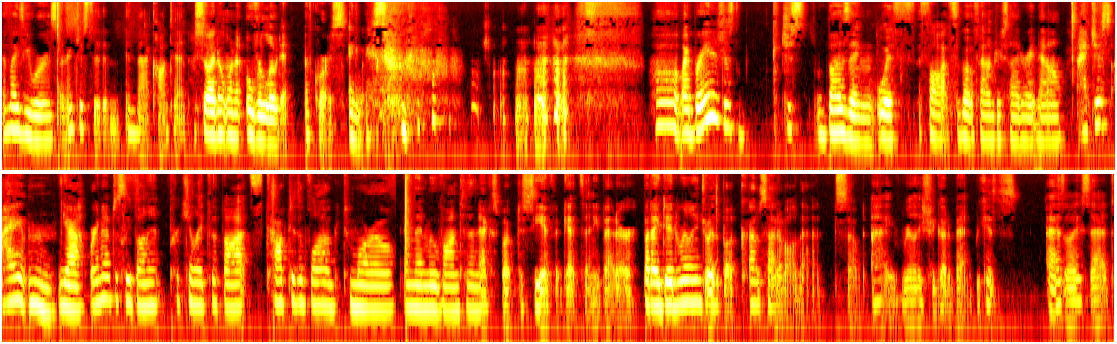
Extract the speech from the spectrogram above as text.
And my viewers are interested in, in that content. So I don't want to overload it, of course. Anyways. oh, my brain is just just buzzing with thoughts about Foundryside right now. I just, I, mm, yeah, we're gonna have to sleep on it, percolate the thoughts, talk to the vlog tomorrow, and then move on to the next book to see if it gets any better. But I did really enjoy the book outside of all that, so I really should go to bed because, as I said,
